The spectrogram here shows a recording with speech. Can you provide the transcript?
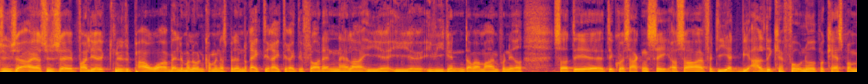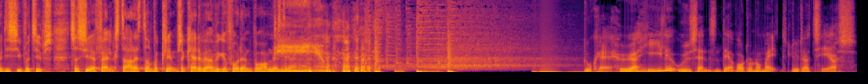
Synes jeg, og jeg synes, at for lige at knytte et par ord, Valdemar Lund kom ind og spillede en rigtig, rigtig, rigtig flot anden halvleg i, i, i weekenden. Der var jeg meget imponeret. Så det, det kunne jeg sagtens se. Og så fordi, at vi aldrig kan få noget på Kasper med de cifretips, så siger jeg, at Falk starter i stedet for Klem. Så kan det være, at vi kan få den på ham næste gang. Du kan høre hele udsendelsen der, hvor du normalt lytter til os.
